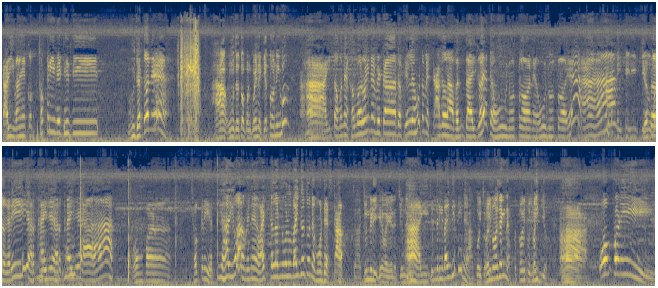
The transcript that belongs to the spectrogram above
તારી વાહે કોક છોકરી બેઠી હતી. તું જતો ને? હા હું જતો પણ કોઈને કેતો નહીં હો. હા એ તો મને ખબર હોય ને બેટા. તો પેલે હું તમે કાગલા બનતા આવી ગયો કે હું નહોતો ને હું નહોતો? હા હા જતો ઘરી હરખાઈ જે હરખાઈ જે હા હા પણ છોકરી હતી હારી હો. મને વ્હાઈટ કલરનું ઓલું વાગ્યું હતું ને મોઢે સ્કાર્ફ ચુંદડી કહેવાય એને ચુંદડી. હા એ ચુંદડી વાગી હતી ને. કોઈ જોઈ ન જાય ને તોય તો જોઈ ગયો. હા ઓમ પણ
